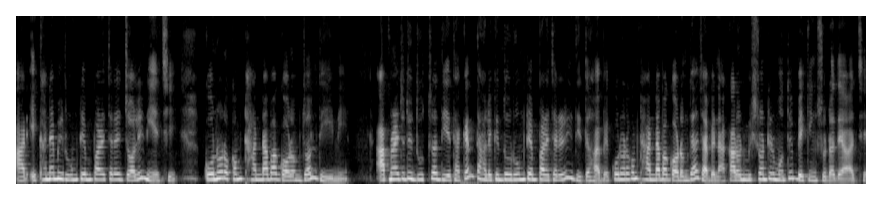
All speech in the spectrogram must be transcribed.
আর এখানে আমি রুম টেম্পারেচারের জলই নিয়েছি। কোনো রকম ঠান্ডা বা গরম জল দিইনি। আপনারা যদি দুধটা দিয়ে থাকেন, তাহলে কিন্তু রুম টেম্পারেচারেরই দিতে হবে। কোনো রকম ঠান্ডা বা গরম দেওয়া যাবে না, কারণ মিশ্রণটির মধ্যে বেকিং সোডা দেওয়া আছে।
